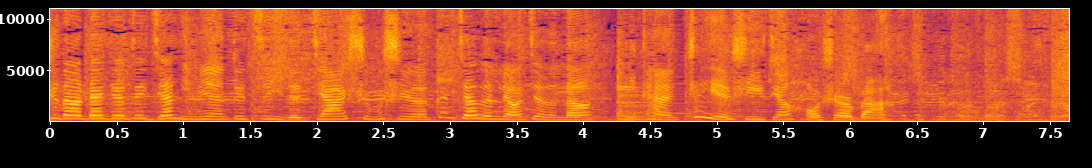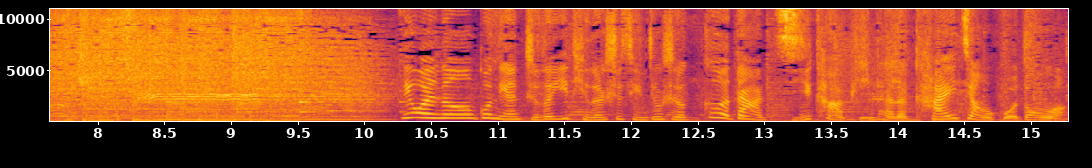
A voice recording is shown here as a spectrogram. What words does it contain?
不知道大家在家里面对自己的家是不是更加的了解了呢？你看，这也是一件好事儿吧。另外呢，过年值得一提的事情就是各大集卡平台的开奖活动了。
